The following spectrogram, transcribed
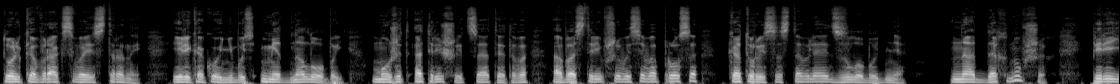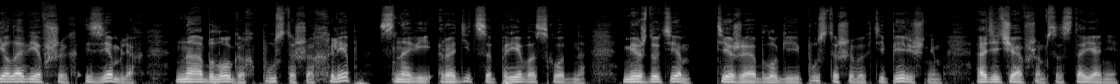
Только враг своей страны или какой-нибудь меднолобый может отрешиться от этого обострившегося вопроса, который составляет злобу дня. На отдохнувших, переяловевших землях, на облогах, пустошах хлеб снови родится превосходно. Между тем, те же облоги и пустоши в их теперешнем, одичавшем состоянии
